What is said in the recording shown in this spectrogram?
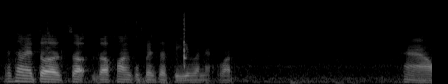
แล้วทำไมตัวละครกูเป็นสตรีวะเนี่ยวัด ฮาว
